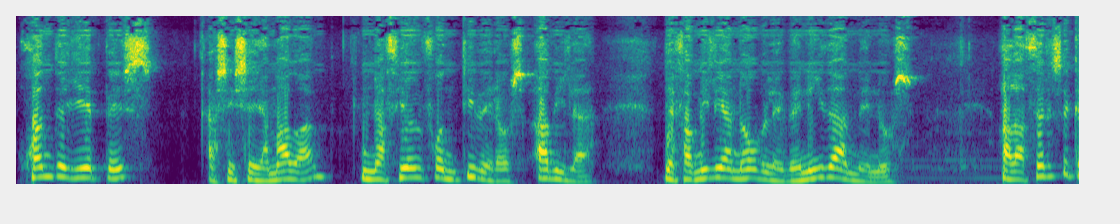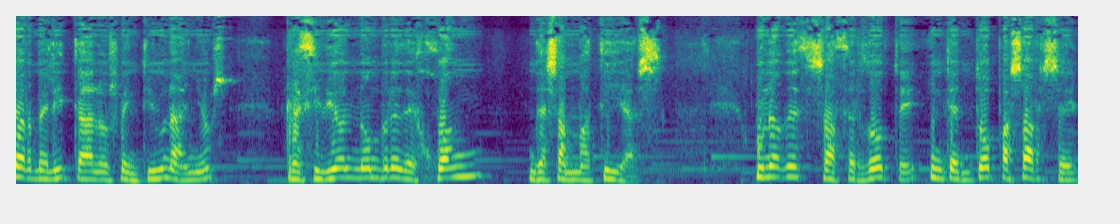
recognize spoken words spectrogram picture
Juan de Yepes, así se llamaba, nació en Fontíveros, Ávila, de familia noble, venida a menos. Al hacerse carmelita a los 21 años, recibió el nombre de Juan de San Matías. una vez sacerdote, intentó pasarse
